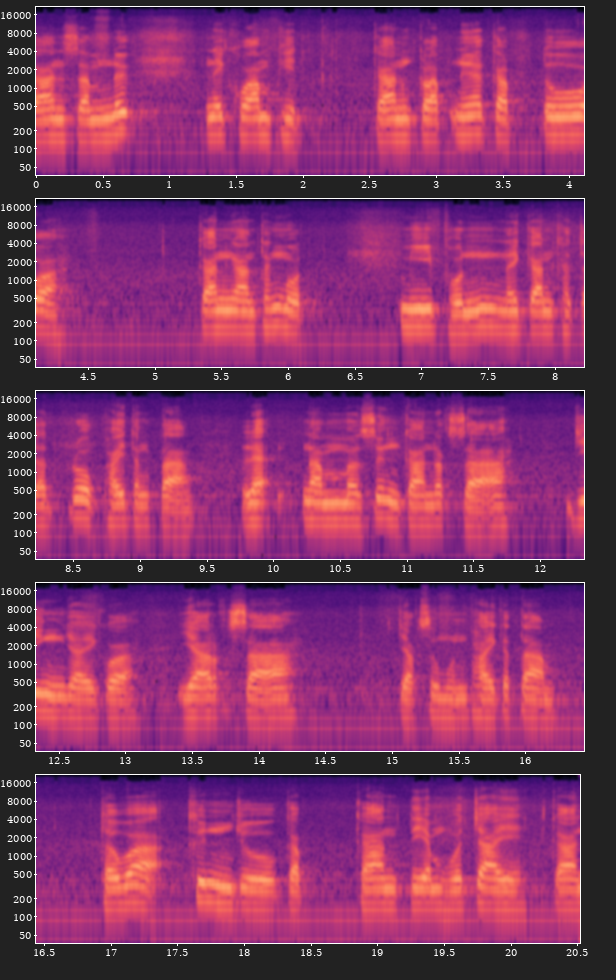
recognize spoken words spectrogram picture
การสำนึกในความผิด การกลับเนื้อกลับตัว การงานทั้งหมด มีผลในการขจัดโรคภัยต่างๆ และนำมาซึ่งการรักษายิ่งใหญ่กว่ายารักษาจากสมุนไพรก็ตามเธอว่าขึ้นอยู่กับการเตรียมหัวใจการ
